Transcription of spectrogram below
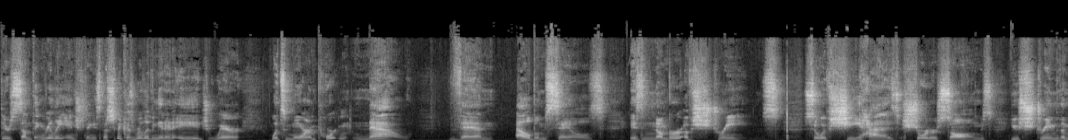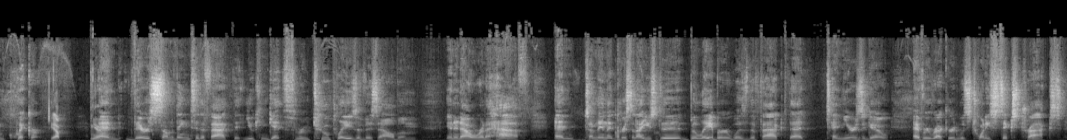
there's something really interesting, especially because we're living in an age where what's more important now than album sales is number of streams. So if she has shorter songs, you stream them quicker. Yep. Yeah. And there's something to the fact that you can get through two plays of this album in an hour and a half. And something that Chris and I used to belabor was the fact that 10 years ago, every record was 26 tracks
